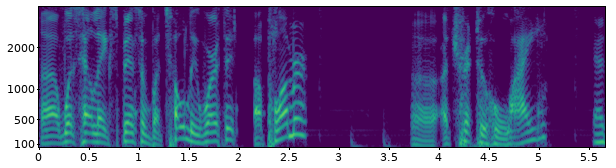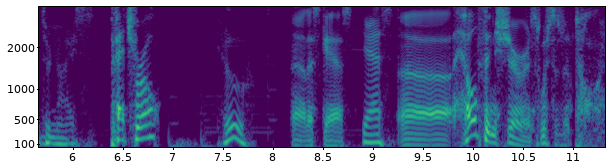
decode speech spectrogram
Uh, what's hella expensive but totally worth it? A plumber, uh, a trip to Hawaii, Ads are nice. Petro, Ooh, uh, that's gas, yes. uh, health insurance, which is a totally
